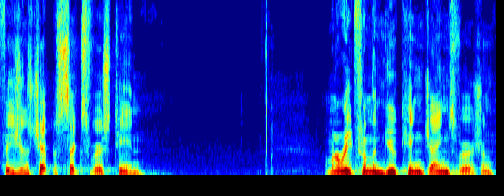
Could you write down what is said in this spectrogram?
Ephesians chapter 6, verse 10. I'm going to read from the New King James Version.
